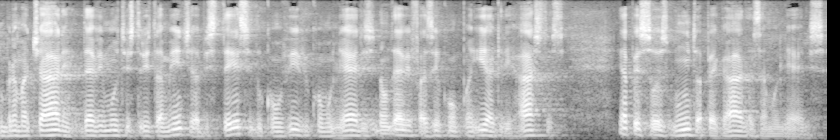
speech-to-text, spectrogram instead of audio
O brahmachari deve muito estritamente abster-se do convívio com mulheres e não deve fazer companhia a grihastas e a pessoas muito apegadas a mulheres.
